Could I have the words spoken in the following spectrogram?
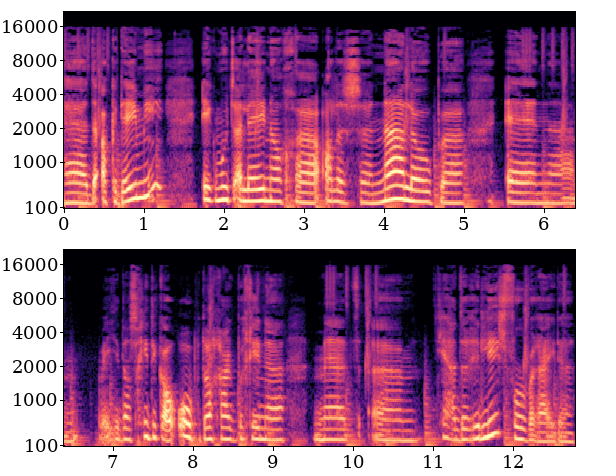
uh, de academie. Ik moet alleen nog uh, alles uh, nalopen. En ehm, weet je, dan schiet ik al op. Dan ga ik beginnen met um, ja, de release voorbereiden.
